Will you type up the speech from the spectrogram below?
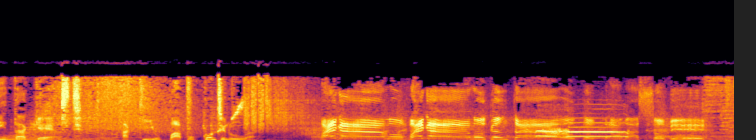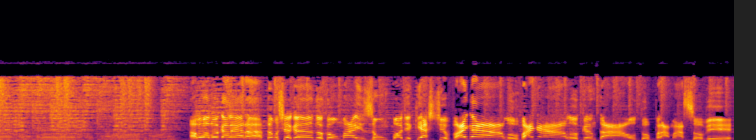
Itacast. Aqui o papo continua. Vai galo, vai galo, canta alto pra massa ouvir. Alô, alô, galera! Estamos chegando com mais um podcast Vai Galo, vai Galo, canta alto pra massa ouvir.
